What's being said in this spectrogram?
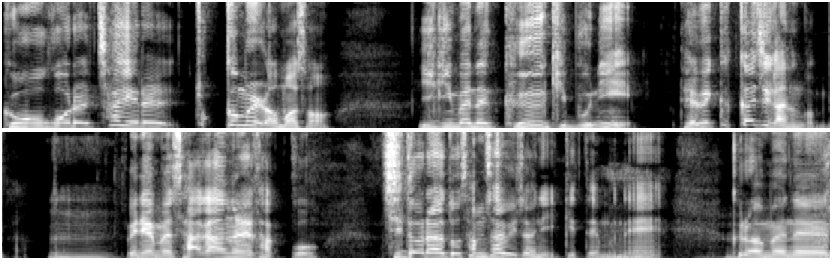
그거를 차이를 조금을 넘어서 이기면은 그 기분이 대회 끝까지 가는 겁니다. 음. 왜냐하면 4강을 갖고 지더라도 3, 4위전이 있기 때문에 그러면은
